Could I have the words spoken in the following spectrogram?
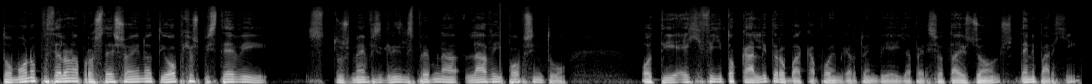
Το μόνο που θέλω να προσθέσω είναι ότι όποιος πιστεύει στους Memphis Grizzlies πρέπει να λάβει υπόψη του ότι έχει φύγει το καλύτερο backup point guard του NBA για πέρυσι, ο Tyus Jones. Δεν υπάρχει.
